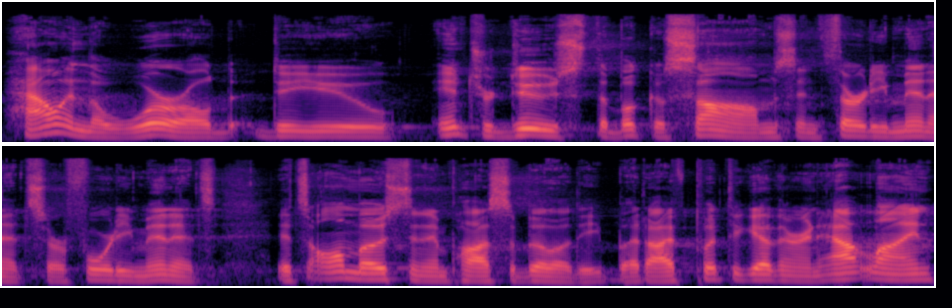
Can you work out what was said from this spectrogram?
how in the world do you introduce the book of Psalms in 30 minutes or 40 minutes, it's almost an impossibility. But I've put together an outline,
